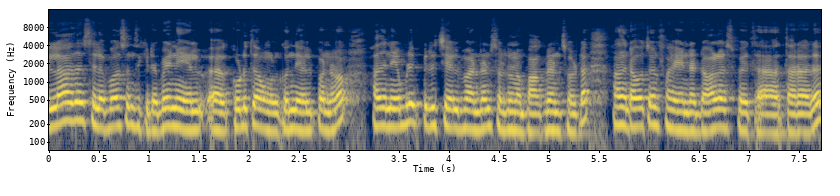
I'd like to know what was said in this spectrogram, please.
இல்லாத சில பர்சன்ஸ் கிட்ட போய் நீ ஹெல்ப் கொடுத்து அவங்களுக்கு வந்து ஹெல்ப் பண்ணணும். அதை நீ எப்படி பிரித்து ஹெல்ப் பண்ணுறேன்னு சொல்லிட்டு நான் பார்க்குறேன்னு சொல்லிட்டு அந்த தௌசண்ட் ஃபைவ் ஹண்ட்ரட் டாலர்ஸ் போய் த தராரு.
